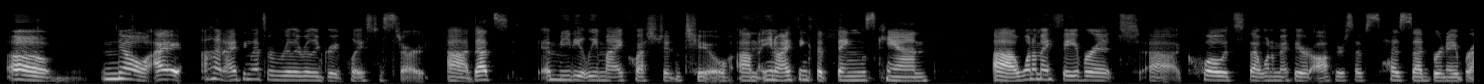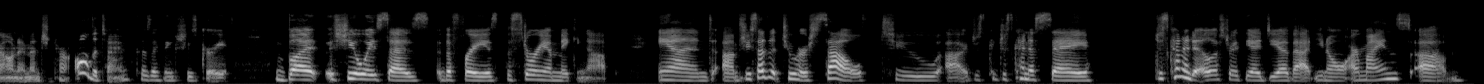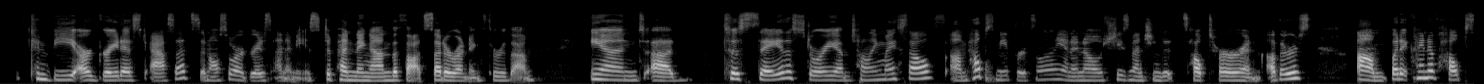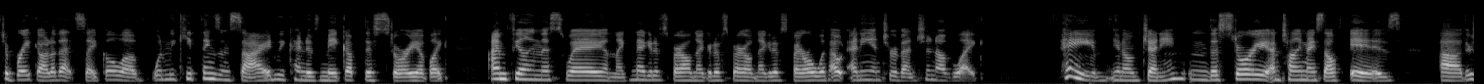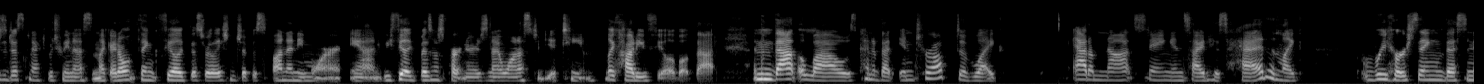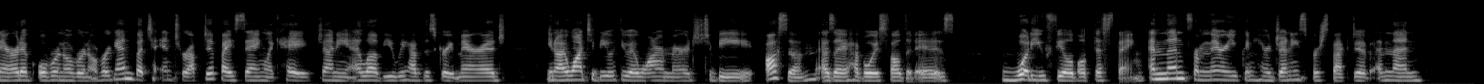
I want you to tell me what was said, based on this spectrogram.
Um, no, I, hun, I think that's a really, really great place to start. Uh, that's immediately my question too. Um, you know, I think that things can. Uh, one of my favorite uh, quotes that one of my favorite authors has, has said, Brene Brown. I mention her all the time because I think she's great. But she always says the phrase, "the story I'm making up," and um, she says it to herself to uh, just just kind of say, just kind of to illustrate the idea that you know our minds um, can be our greatest assets and also our greatest enemies, depending on the thoughts that are running through them. And uh, to say the story I'm telling myself um, helps me personally. And I know she's mentioned it's helped her and others. Um, but it kind of helps to break out of that cycle of when we keep things inside, we kind of make up this story of like, I'm feeling this way and like negative spiral, negative spiral, negative spiral without any intervention of like, hey, you know, Jenny, the story I'm telling myself is uh, there's a disconnect between us. And like, I don't think, feel like this relationship is fun anymore. And we feel like business partners and I want us to be a team. Like, how do you feel about that? And then that allows kind of that interrupt of like Adam not staying inside his head and like rehearsing this narrative over and over and over again, but to interrupt it by saying, like, hey, Jenny, I love you. We have this great marriage. You know, I want to be with you. I want our marriage to be awesome, as I have always felt it is. What do you feel about this thing? And then from there, you can hear Jenny's perspective and then,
